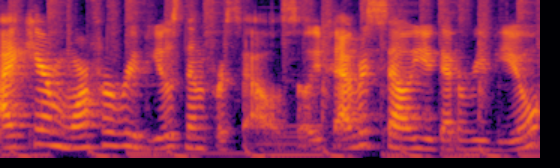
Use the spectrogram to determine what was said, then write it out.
I care more for reviews than for sales. So if every sale you get a review,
